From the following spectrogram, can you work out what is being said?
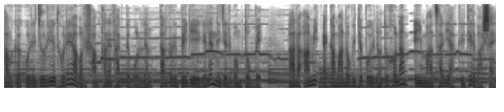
হালকা করে জড়িয়ে ধরে আবার সাবধানে থাকতে বললেন। তারপরে বেরিয়ে গেলেন নিজের গন্তব্যে। আর আমি একা মানবীতে পরিণত হলাম এই মাঝারি আকৃতির ভাষায়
